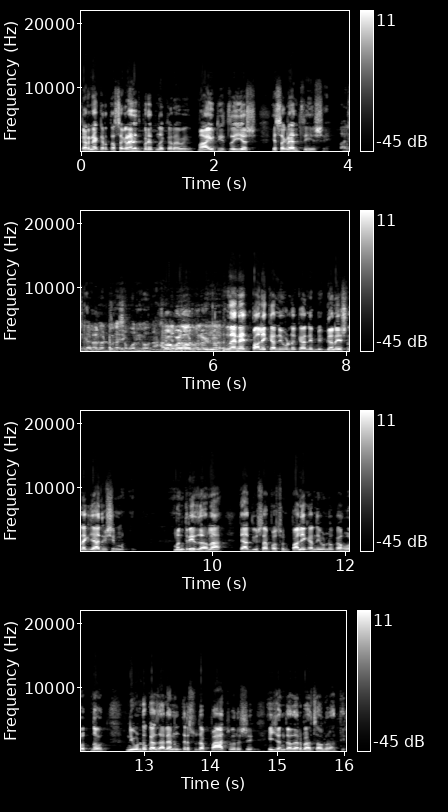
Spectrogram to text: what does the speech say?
करण्याकरता सगळ्यांनीच प्रयत्न करावे. महायुतीचं यश हे सगळ्यांचं यश आहे. नाही नाही पालिका निवडणुका गणेश नाईक ज्या दिवशी मंत्री झाला त्या दिवसापासून पालिका निवडणुका होत नव्हत. निवडणुका झाल्यानंतर सुद्धा पाच वर्ष ही जनता दरबार चालू राहतील.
